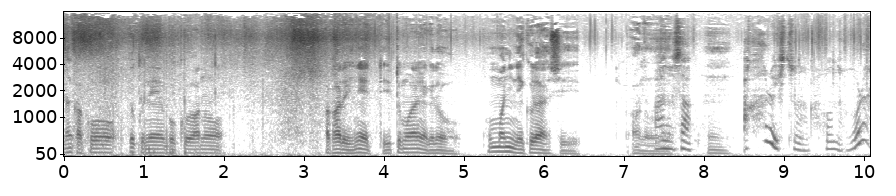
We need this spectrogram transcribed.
んな。なんかこうよくね僕あの明るいねって言ってもらうんやけどほんまにネクラやしあのんあのさうん、明るい人なんかそんなんおらへん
